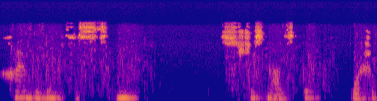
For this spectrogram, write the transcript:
Хай буде 16 пошук.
